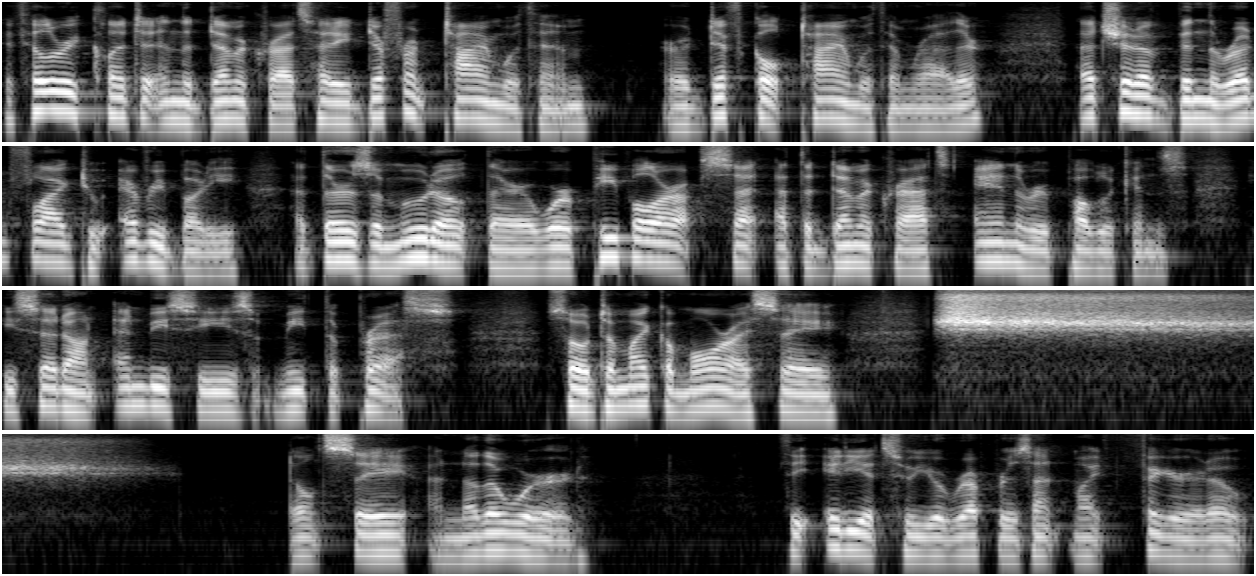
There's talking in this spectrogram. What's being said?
If Hillary Clinton and the Democrats had a different time with him, or a difficult time with him rather, that should have been the red flag to everybody that there is a mood out there where people are upset at the Democrats and the Republicans, he said on NBC's Meet the Press. So to Micah Moore, I say, shh. Don't say another word. The idiots who you represent might figure it out.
